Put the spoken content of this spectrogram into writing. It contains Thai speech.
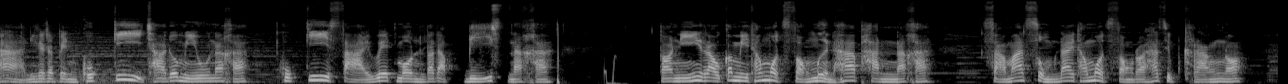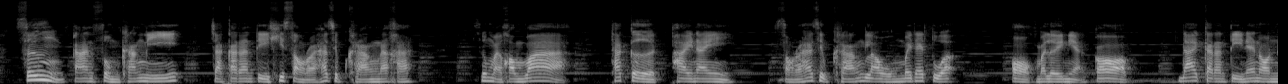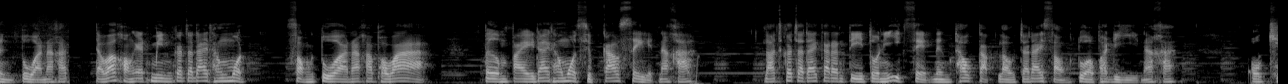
อ่า นี่ก็จะเป็นคุกกี้ Shadow Milk นะคะ คุกกี้สายเวทมนต์ระดับ Beast นะคะ ตอนนี้เราก็มีทั้งหมด 25,000 นะคะ สามารถสุ่มได้ทั้งหมด 250 ครั้งเนาะ ซึ่งการสุ่มครั้งนี้ จะการันตีที่ 250 ครั้งนะคะ ซึ่งหมายความว่าถ้าเกิดภายใน 250 ครั้งเราไม่ได้ตัวออกมาเลยเนี่ย ก็ได้การันตีแน่นอน 1 ตัวนะคะ แต่ว่าของแอดมินก็จะได้ทั้งหมด 2 ตัวนะคะ เพราะว่าเติมไปได้ทั้งหมด 19 เศษนะคะแล้วก็จะได้การันตีตัวนี้อีกเศษหนึ่งเท่ากับเราจะได้ 2 ตัวพอดีนะคะ โอเค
